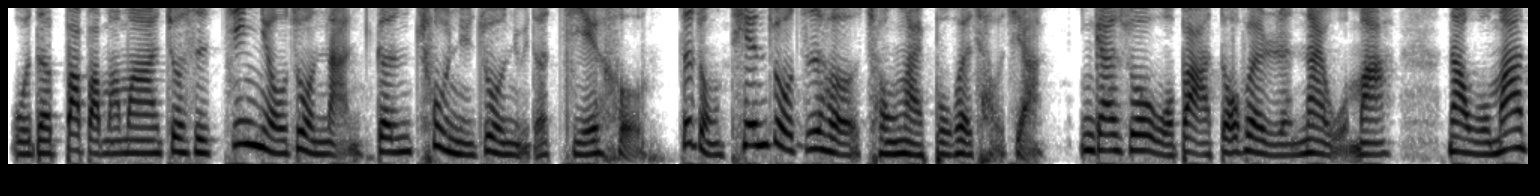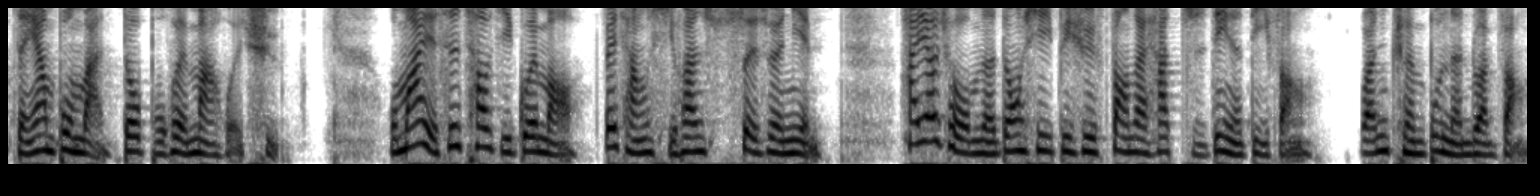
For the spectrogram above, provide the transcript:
我的爸爸妈妈就是金牛座男跟处女座女的结合，这种天作之合从来不会吵架。应该说，我爸都会忍耐我妈，那我妈怎样不满都不会骂回去。我妈也是超级龟毛，非常喜欢碎碎念。她要求我们的东西必须放在她指定的地方，完全不能乱放。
